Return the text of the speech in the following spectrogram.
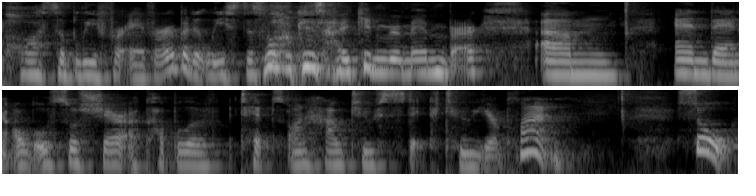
possibly forever, but at least as long as I can remember. Um, and then I'll also share a couple of tips on how to stick to your plan. So,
